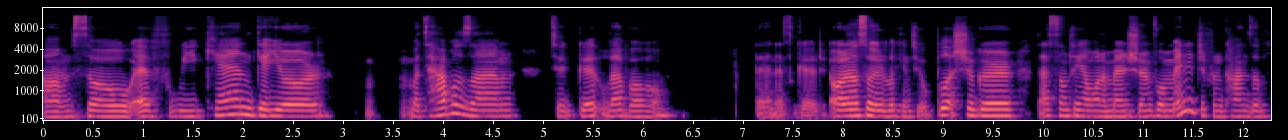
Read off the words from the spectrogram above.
Um, so if we can get your metabolism to good level, then it's good. Also you look into your blood sugar. That's something I want to mention for many different kinds of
